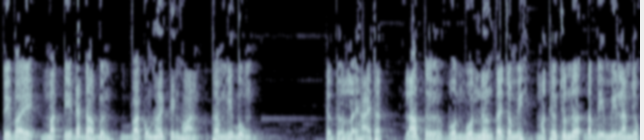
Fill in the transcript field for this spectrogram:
Tuy vậy, mặt y đất đỏ bừng và cũng hơi kinh hoàng, thầm nghĩ bụng. Tiểu tử lợi hại thật, lão tử vốn muốn nương tay cho mi mà thiếu chút nữa đã bị mi làm nhục.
